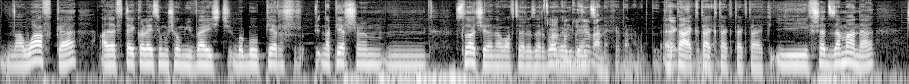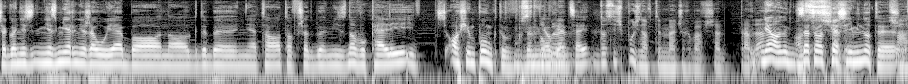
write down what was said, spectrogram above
na ławkę, ale w tej kolejce musiał mi wejść, bo był pierwszy, na pierwszym mm, slocie na ławce No, rezerwowej, więc kontuzjowany chyba nawet był, E, tak? tak, tak, tak, tak, tak. I wszedł za Manę, czego nie, niezmiernie żałuję, bo no, gdyby nie to, to wszedłby mi znowu Kelly i 8 punktów bym miał więcej. Dosyć późno w tym meczu chyba wszedł, prawda? Nie, on, On zaczął od pierwszej minuty, A, tak,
